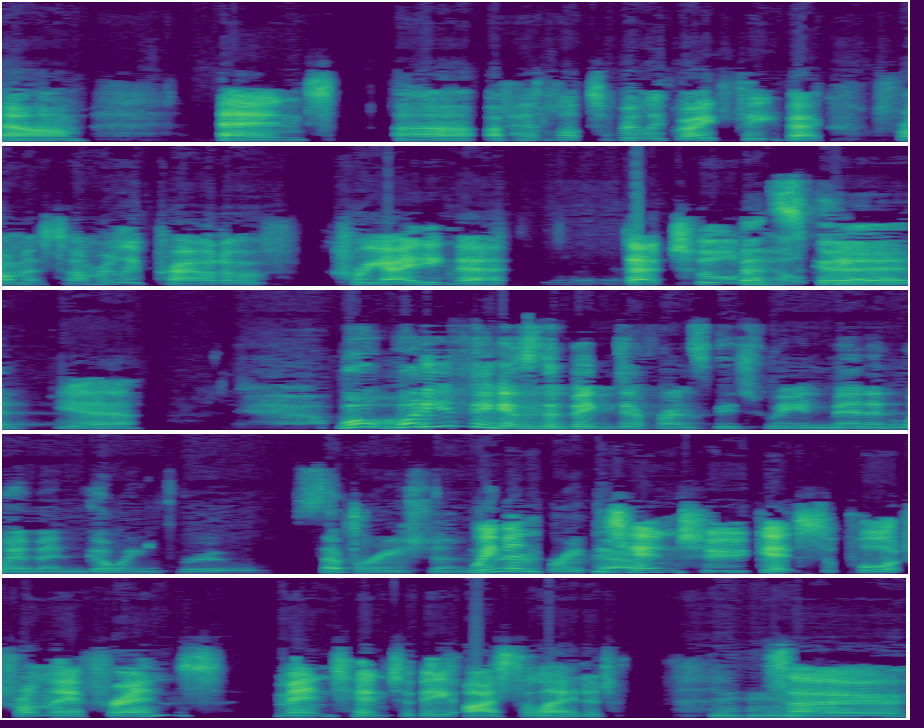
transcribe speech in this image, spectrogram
Um, and uh, I've had lots of really great feedback from it. So I'm really proud of creating that that tool That's to help good. people. Yeah. Well, what do you think is the big difference between men and women going through separation Women tend to get support from their friends. Men tend to be isolated. Mhm. So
